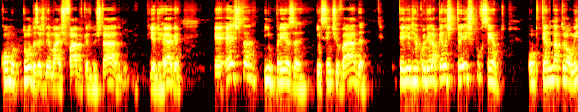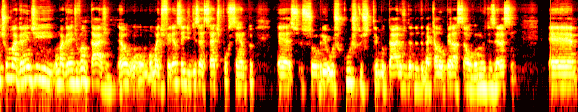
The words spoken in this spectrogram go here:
como todas as demais fábricas do Estado, via de regra, é, esta empresa incentivada teria de recolher apenas 3% obtendo naturalmente uma grande, uma grande vantagem, né? uma diferença aí de 17% é, sobre os custos tributários da, daquela operação, vamos dizer assim. É,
